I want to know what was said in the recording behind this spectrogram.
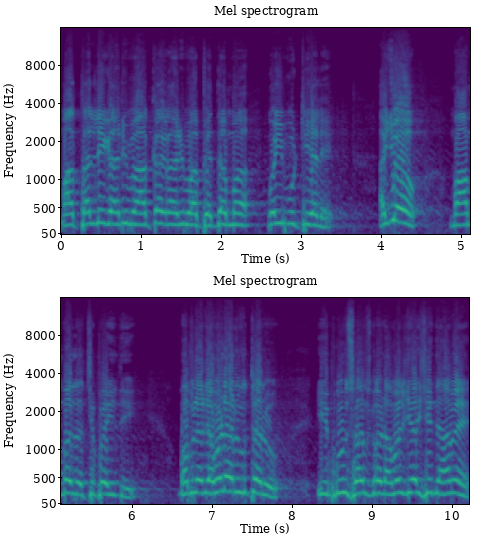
మా తల్లి కానీ మా అక్క కానీ మా పెద్దమ్మ పొయ్యి ముట్టియలే. అయ్యో మా అమ్మ చచ్చిపోయింది. మమ్మల్ని ఎవడు అడుగుతారు? ఈ భూ సంస్కరణ అమలు చేసింది ఆమె.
